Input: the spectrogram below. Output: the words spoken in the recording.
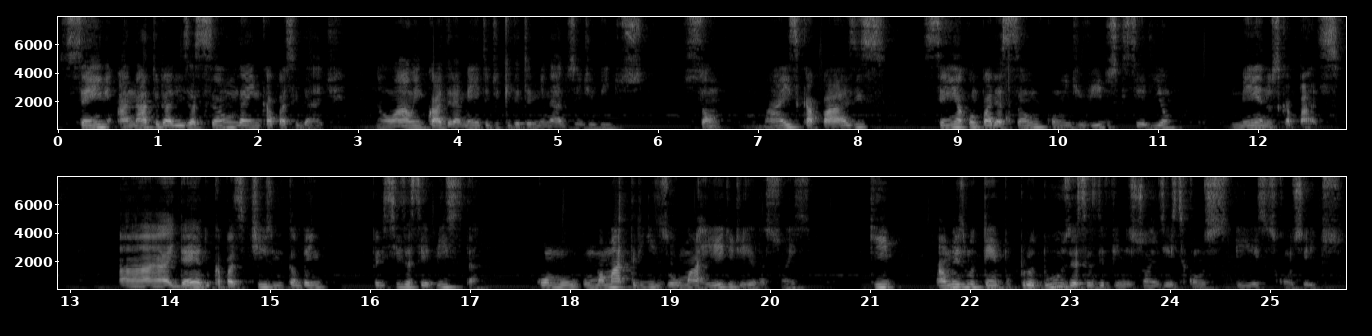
sem a naturalização da incapacidade. Não há um enquadramento de que determinados indivíduos são mais capazes sem a comparação com indivíduos que seriam menos capazes. A ideia do capacitismo também precisa ser vista como uma matriz ou uma rede de relações que, ao mesmo tempo, produz essas definições e esses conceitos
